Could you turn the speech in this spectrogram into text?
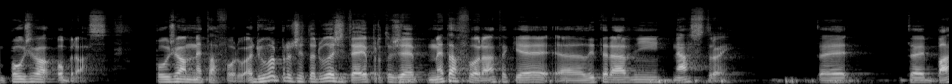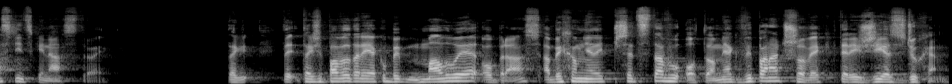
On používá obraz, používá metaforu. A důvod, proč je to důležité, je, protože metafora tak je uh, literární nástroj. To je, to je básnický nástroj. Tak, t- takže Pavel tady jakoby maluje obraz, abychom měli představu o tom, jak vypadá člověk, který žije s duchem.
